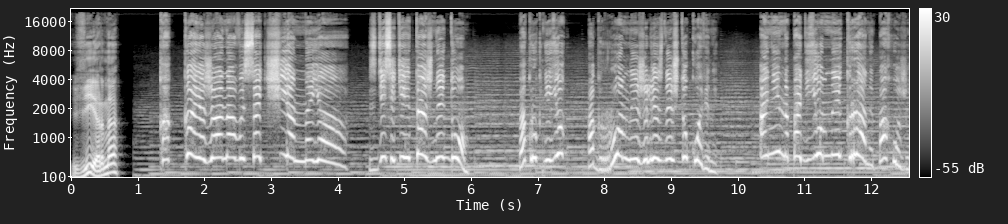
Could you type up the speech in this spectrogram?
Верно. Какая же она высоченная! С десятиэтажный дом. Вокруг нее огромные железные штуковины. Они на подъемные краны похожи.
